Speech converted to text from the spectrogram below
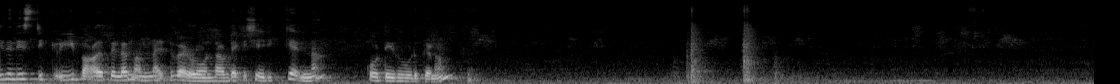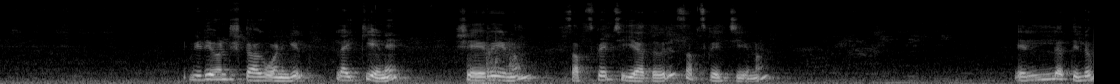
ഇതിന്റെ സ്റ്റിക്ക് ഈ ഭാഗത്തെല്ലാം നന്നായിട്ട് വെള്ളമുണ്ട് അവിടെയൊക്കെ ശരിക്കും എണ്ണ കോട്ട് ചെയ്ത് കൊടുക്കണം. വീഡിയോ കണ്ട് ഇഷ്ടമാകുവാണെങ്കിൽ ലൈക്ക് ചെയ്യണേ. ഷെയർ ചെയ്യണം. സബ്സ്ക്രൈബ് ചെയ്യാത്തവർ സബ്സ്ക്രൈബ് ചെയ്യണം. എല്ലാത്തിലും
